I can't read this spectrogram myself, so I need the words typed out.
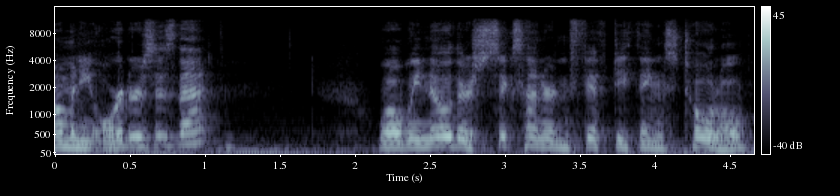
How many orders is that? Well, we know there's 650 things total.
